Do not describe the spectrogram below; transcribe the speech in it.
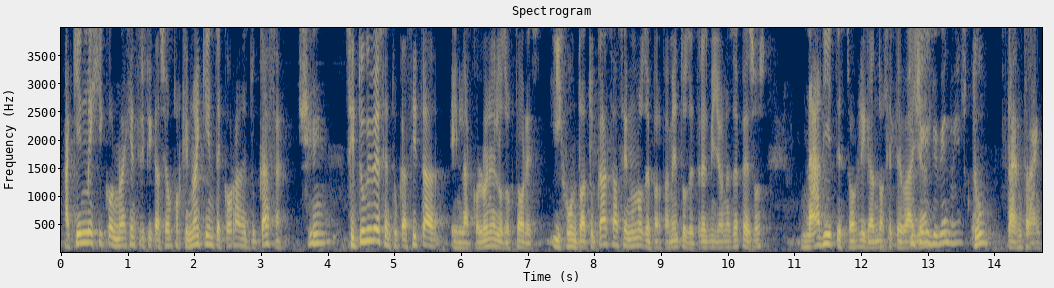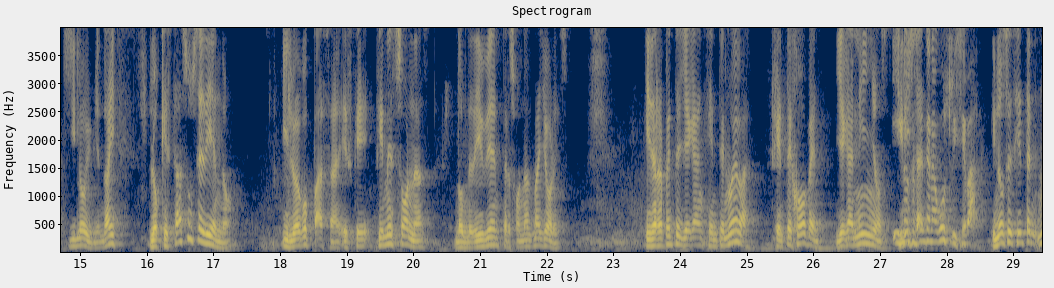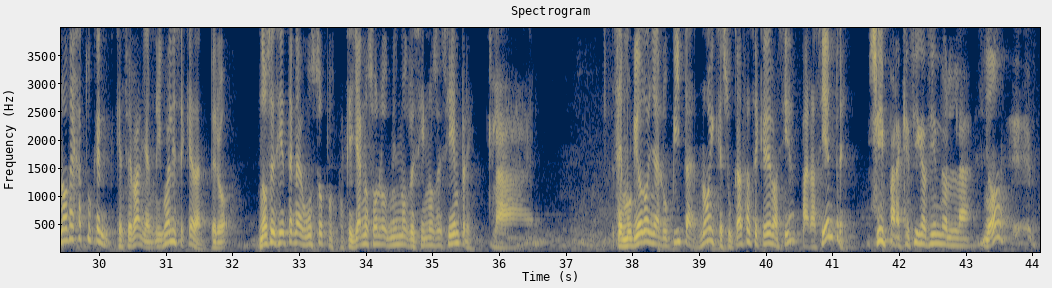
Aquí en México no hay gentrificación porque no hay quien te corra de tu casa. Sí. Si tú vives en tu casita en la colonia de los doctores y junto a tu casa hacen unos departamentos de 3 millones de pesos, nadie te está obligando a que te Tú vayas. sigues viviendo ahí. Tú tan tranquilo viviendo ahí. Lo que está sucediendo y luego pasa es que tienes zonas donde viven personas mayores y de repente llegan gente nueva, gente joven, llegan niños Y no se sienten a gusto y se van. Y no se sienten, no deja tú que, que se vayan, igual y se quedan, pero no se sienten a gusto pues, porque ya no son los mismos vecinos de siempre. Claro. Se murió doña Lupita, ¿no? Y que su casa se quede vacía para siempre, Sí, para que siga siendo la. ¿no?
